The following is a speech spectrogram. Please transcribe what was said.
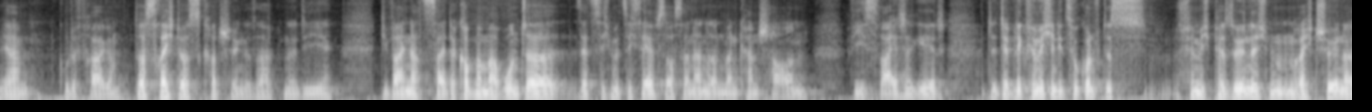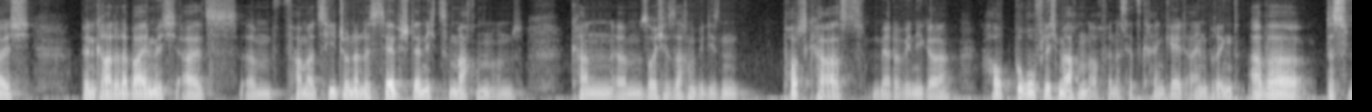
ja, gute Frage. Du hast recht, du hast es gerade schön gesagt, ne? die, die Weihnachtszeit, da kommt man mal runter, setzt sich mit sich selbst auseinander und man kann schauen, wie es weitergeht. Der, der Blick für mich in die Zukunft ist für mich persönlich ein, recht schöner. Ich bin gerade dabei, mich als ähm, Pharmaziejournalist selbstständig zu machen und kann ähm, solche Sachen wie diesen Podcast mehr oder weniger hauptberuflich machen, auch wenn das jetzt kein Geld einbringt. Aber das,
